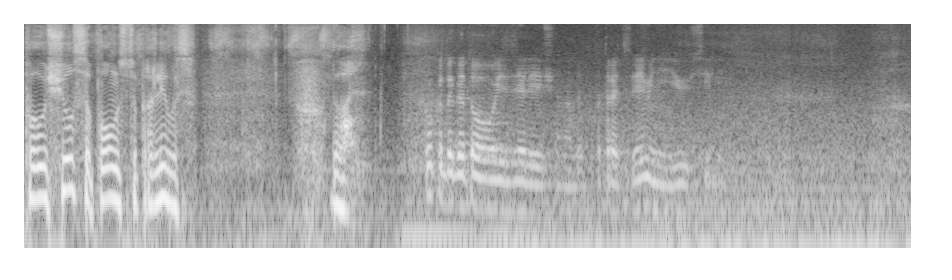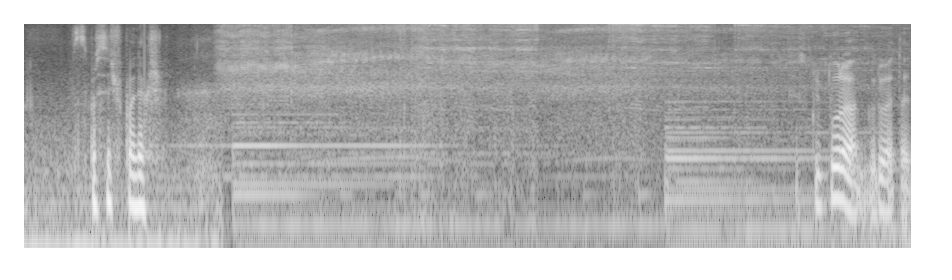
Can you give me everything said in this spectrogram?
получился, полностью пролилось. Давай. Сколько до готового изделия еще надо потратить времени и усилий? Спроси чуть полегче. скульптура, говорю, это,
